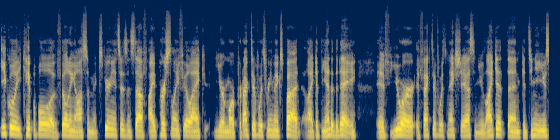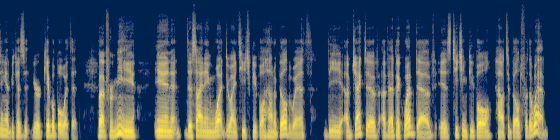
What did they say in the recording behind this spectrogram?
equally capable of building awesome experiences and stuff. I personally feel like you're more productive with Remix, but like at the end of the day, if you are effective with Next.js and you like it, then continue using it because you're capable with it. But for me, in deciding what do I teach people how to build with, the objective of Epic Web Dev is teaching people how to build for the web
